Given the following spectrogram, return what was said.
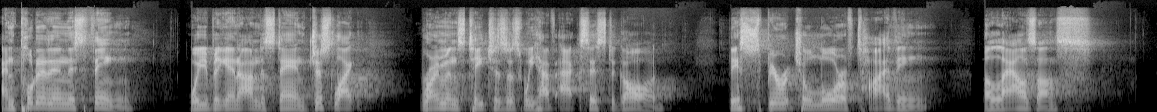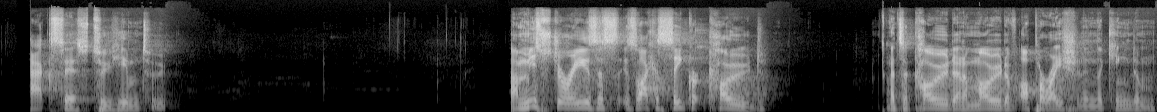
and put it in this thing where you begin to understand, just like Romans teaches us we have access to God, this spiritual law of tithing allows us access to Him too. A mystery is, a, is like a secret code it's a code and a mode of operation in the kingdom.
